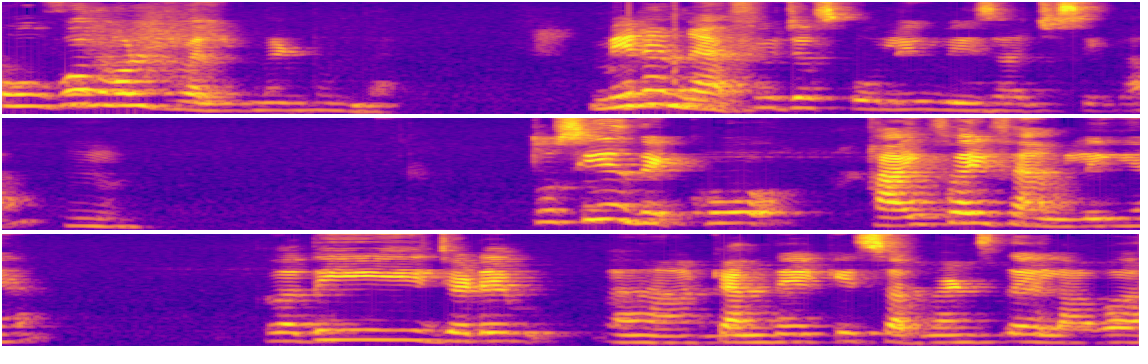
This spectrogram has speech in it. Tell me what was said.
ਓਵਰਆਲ ਡਿਵੈਲਪਮੈਂਟ ਹੁੰਦਾ। ਮੇਰਾ ਨੈਫਿਊ ਜਸ ਸਕੂਲਿੰਗ ਵੀਜ਼ਾ ਚ ਸੀਗਾ। ਤੁਸੀਂ ਇਹ ਦੇਖੋ ਹਾਈ ਫਾਈ ਫੈਮਿਲੀ ਹੈ। ਕਦੀ ਜਿਹੜੇ ਕਹਿੰਦੇ ਕਿ ਸਰਵੈਂਟਸ ਦੇ ਇਲਾਵਾ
